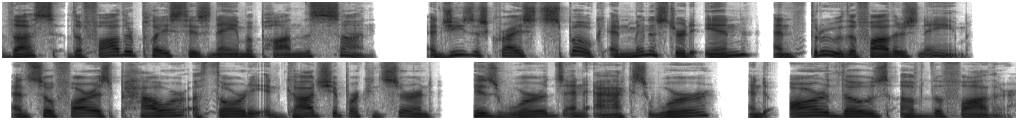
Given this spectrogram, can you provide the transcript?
Thus the Father placed his name upon the Son and Jesus Christ spoke and ministered in and through the Father's name. And so far as power, authority, and Godship are concerned, his words and acts were and are those of the Father.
